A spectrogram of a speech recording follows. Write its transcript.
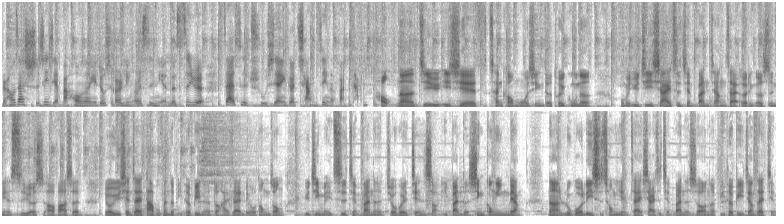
然后在实际减半后呢，也就是二零二四年的四月，再次出现一个强劲的反弹。好，那基于一些参考模型的推估呢，我们预计下一次减半将在二零二四年四月二十号发生。由于现在大部分的比特币呢都还在流通中，预计每次减半呢就会减少一半的新供应量。那如果历史重演，在下一次减半的时候呢，比特币将在减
